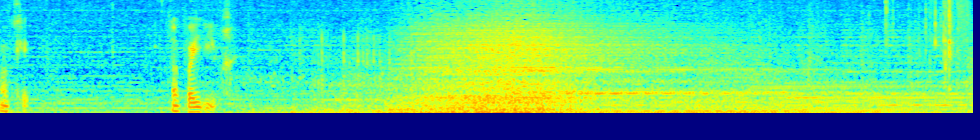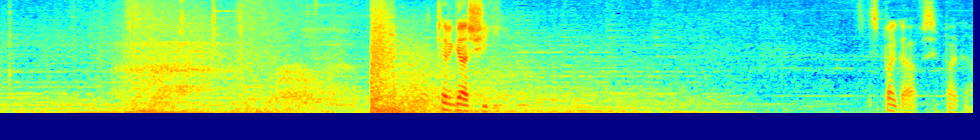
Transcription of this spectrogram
Ok. Voie est libre. Quel gâchis. C'est pas grave, c'est pas grave.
